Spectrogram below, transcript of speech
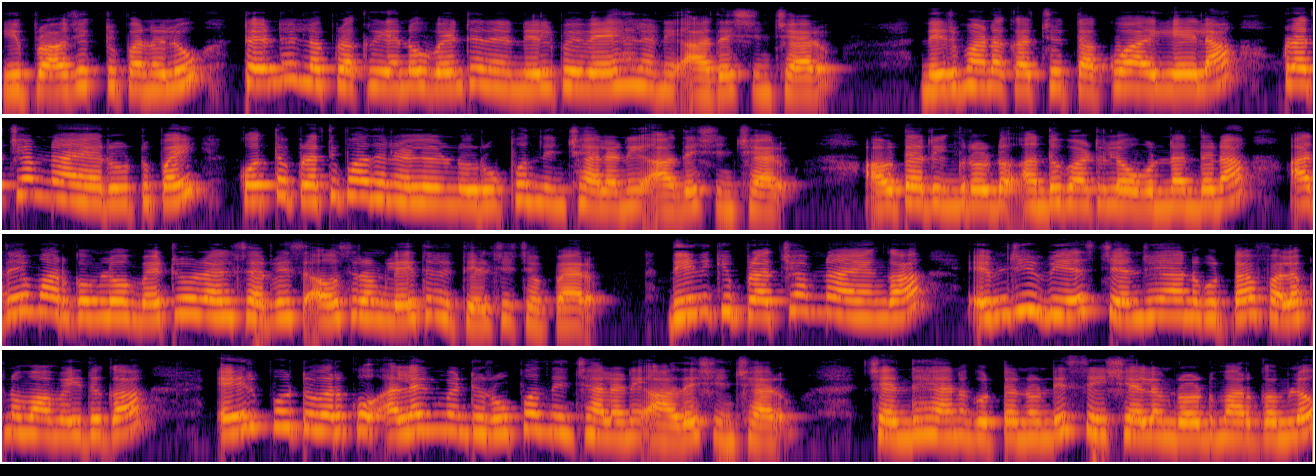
ఈ ప్రాజెక్టు పనులు టెండర్ల ప్రక్రియను వెంటనే నిలిపివేయాలని ఆదేశించారు. నిర్మాణ ఖర్చు తక్కువ అయ్యేలా ప్రత్యామ్నాయ రూటుపై కొత్త ప్రతిపాదనలను రూపొందించాలని ఆదేశించారు. ఔటర్ రింగ్ రోడ్డు అందుబాటులో ఉన్నందున అదే మార్గంలో మెట్రో రైల్ సర్వీస్ అవసరం లేదని తేల్చి చెప్పారు. దీనికి ప్రత్యామ్నాయంగా ఎంజీబీఎస్ చంద్రయానగుట్ట ఫలక్నుమా మీదుగా ఎయిర్పోర్ట్ వరకు అలైన్మెంట్ రూపొందించాలని ఆదేశించారు. చంద్రయానగుట్ట నుండి శ్రీశైలం రోడ్డు మార్గంలో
